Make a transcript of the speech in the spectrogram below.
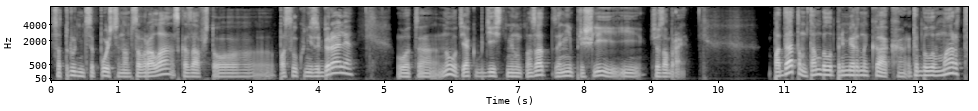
сотрудница почты нам соврала, сказав, что посылку не забирали. Вот, э, ну вот якобы 10 минут назад за ней пришли и все забрали. По датам там было примерно как. Это было март,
